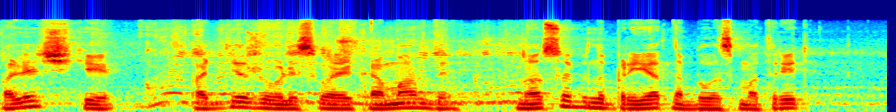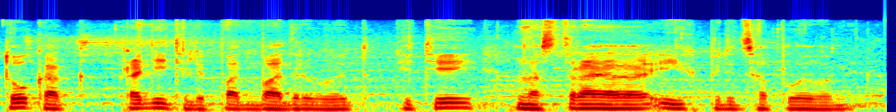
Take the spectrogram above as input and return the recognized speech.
Болельщики поддерживали свои команды, но особенно приятно было смотреть то, как родители подбадривают детей, настраивая их перед заплывами.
